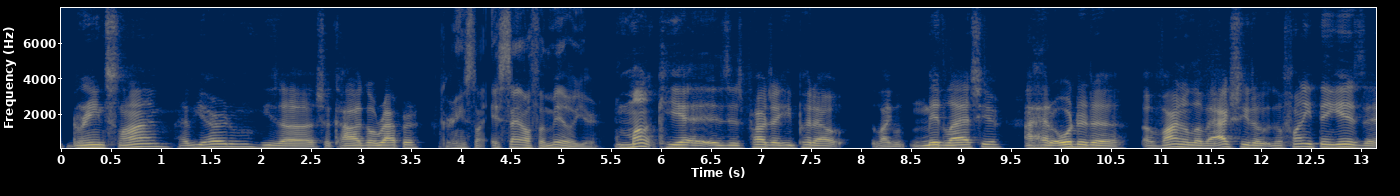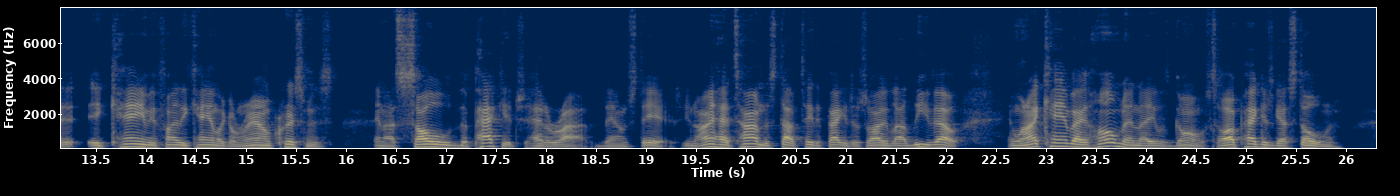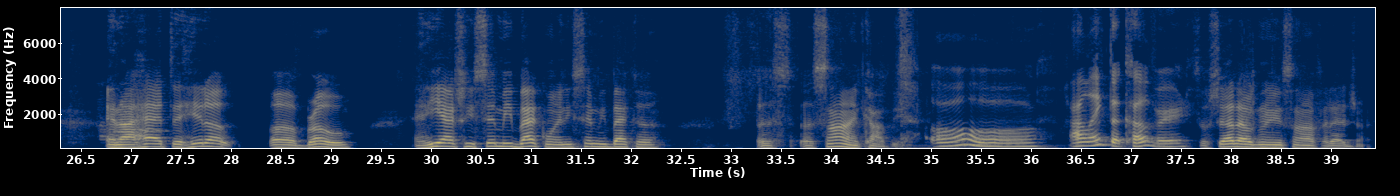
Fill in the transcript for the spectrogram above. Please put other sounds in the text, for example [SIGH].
Green Slime. Have you heard of him? He's a Chicago rapper. Green Slime. It sounds familiar. Monk. He is this project he put out like mid last year. I had ordered a, a vinyl of it. Actually, the, the funny thing is that it came. It finally came like around Christmas and I saw the package had arrived downstairs. You know, I had time to stop, take the package, so I, I leave out. And when I came back home that night, it was gone. So our package got stolen, and I had to hit up uh bro, and he actually sent me back one. He sent me back a a, a signed copy. Oh, I like the cover. So shout out Green Slime for that joint.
